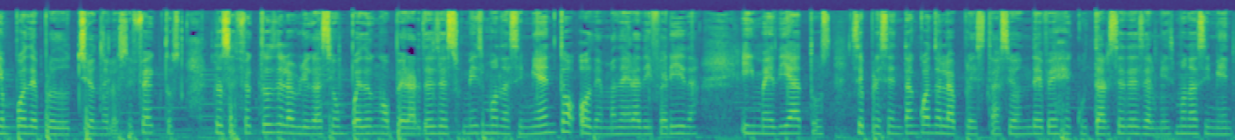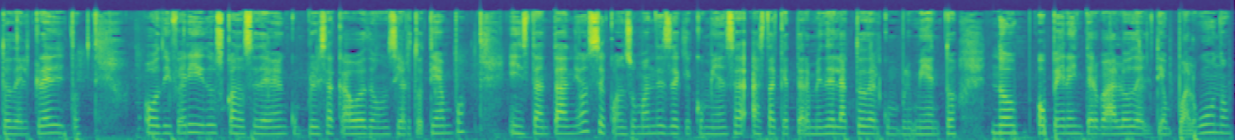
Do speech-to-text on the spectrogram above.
tiempo de producción de los efectos. Los efectos de la obligación pueden operar desde su mismo nacimiento o de manera diferida. Inmediatos se presentan cuando la prestación debe ejecutarse desde el mismo nacimiento del crédito o diferidos cuando se deben cumplirse a cabo de un cierto tiempo. Instantáneos se consuman desde que comienza hasta que termine el acto del cumplimiento. No opera intervalo del tiempo alguno.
